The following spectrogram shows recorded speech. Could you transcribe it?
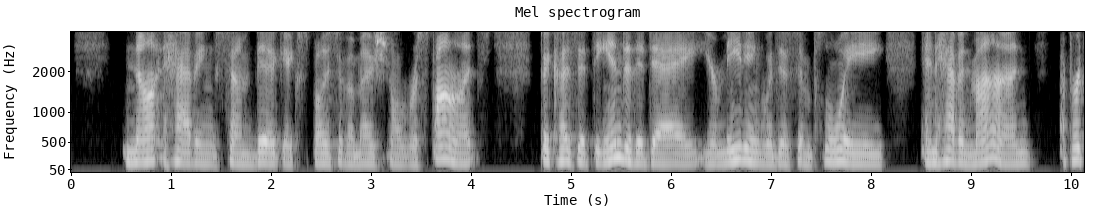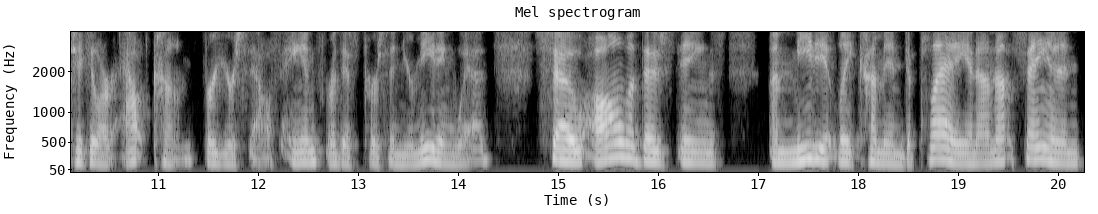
not having some big explosive emotional response. Because at the end of the day, you're meeting with this employee and have in mind a particular outcome for yourself and for this person you're meeting with. So all of those things immediately come into play. And I'm not saying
